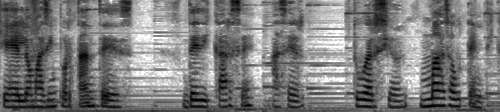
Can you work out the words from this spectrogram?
que lo más importante es dedicarse a ser tu versión más auténtica,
